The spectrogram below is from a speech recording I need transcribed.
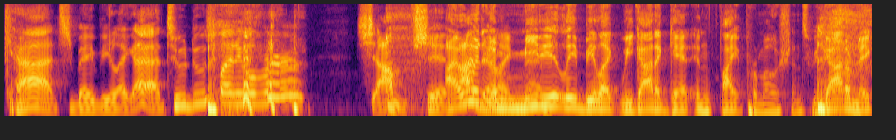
catch, baby. Like, I got two dudes fighting over her. I'm shit. I I'd would be like, immediately be like, "We gotta get in fight promotions. We gotta make,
